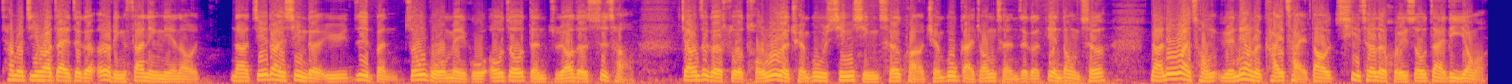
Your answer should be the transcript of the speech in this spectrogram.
他们计划在这个二零三零年哦，那阶段性的与日本、中国、美国、欧洲等主要的市场。将这个所投入的全部新型车款全部改装成这个电动车。那另外从原料的开采到汽车的回收再利用哦，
